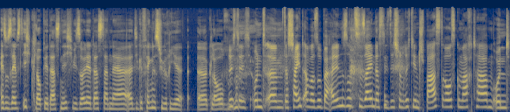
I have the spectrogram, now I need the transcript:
also selbst ich glaube dir das nicht. Wie soll dir das dann der, äh, die Gefängnisjury äh, glauben? Richtig. Und ähm, das scheint aber so bei allen so zu sein, dass die sich schon richtig einen Spaß draus gemacht haben. Und,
